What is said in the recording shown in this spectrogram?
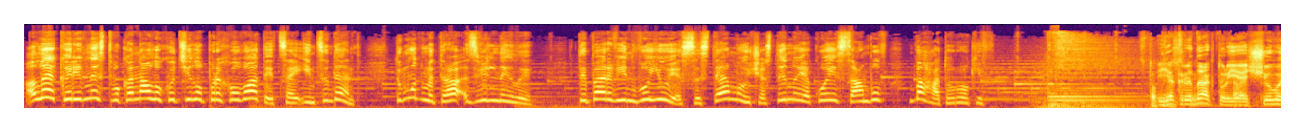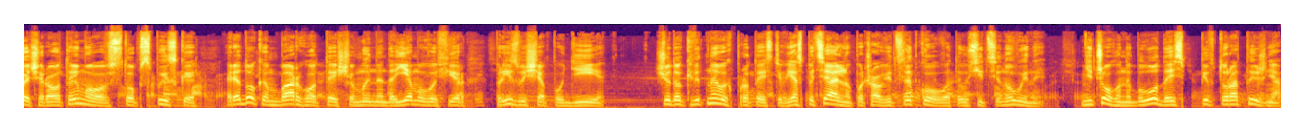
але керівництво каналу хотіло приховати цей інцидент, тому Дмитра звільнили. Тепер він воює з системою, частиною якої сам був багато років. Як редактор, я щовечора отримував стоп списки, рядок ембарго, те, що ми не даємо в ефір, прізвища, події. Щодо квітневих протестів, я спеціально почав відслідковувати усі ці новини. Нічого не було десь півтора тижня,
